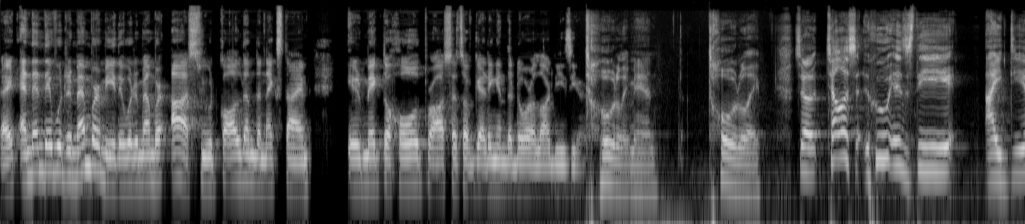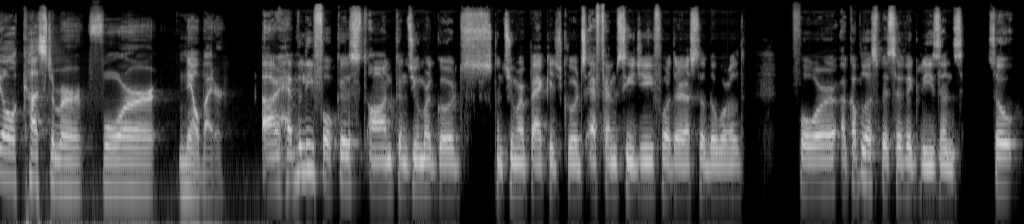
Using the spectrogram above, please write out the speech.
Right. And then they would remember me, they would remember us. We would call them the next time. It would make the whole process of getting in the door a lot easier. Totally, man. Totally. So tell us who is the ideal customer for Nailbiter? Are heavily focused on consumer goods, consumer packaged goods, FMCG for the rest of the world for a couple of specific reasons. So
